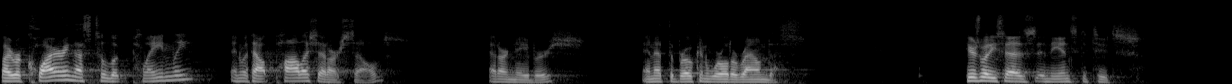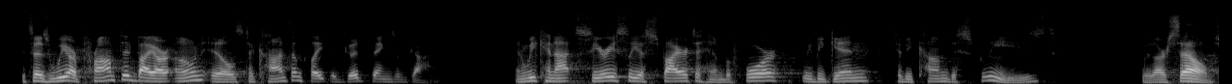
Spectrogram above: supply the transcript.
by requiring us to look plainly and without polish at ourselves at our neighbors, and at the broken world around us. Here's what he says in the Institutes it says, We are prompted by our own ills to contemplate the good things of God, and we cannot seriously aspire to Him before we begin to become displeased with ourselves.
